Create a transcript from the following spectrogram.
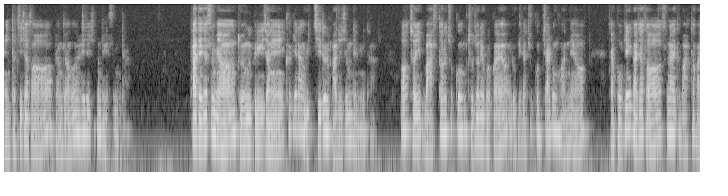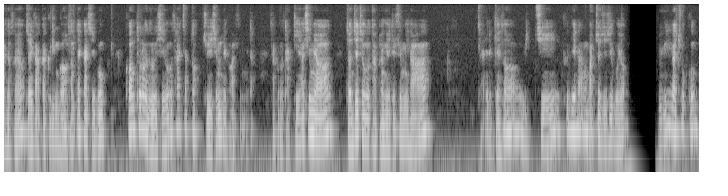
엔터 치셔서 변경을 해주시면 되겠습니다. 다 되셨으면 도형을 그리기 전에 크기랑 위치를 봐주시면 됩니다. 어, 저희 마스터를 조금 조절해 볼까요? 여기가 조금 짧은 것 같네요. 자, 보기에 가셔서 슬라이드 마스터 가셔서요. 저희가 아까 그린 거 선택하시고 컨트롤 누르시고 살짝 더 줄이시면 될 것 같습니다. 자, 그리고 닫기 하시면 전체적으로 다 변경이 됐습니다. 자, 이렇게 해서 위치 크기랑 맞춰주시고요. 여기가 조금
